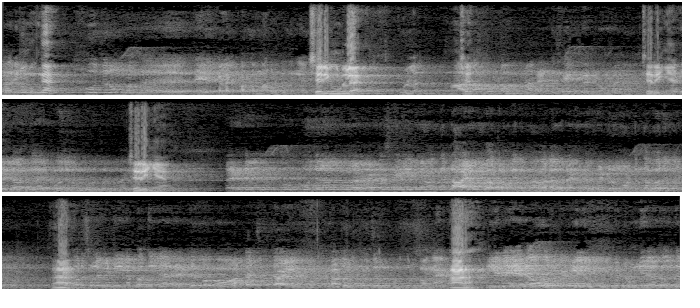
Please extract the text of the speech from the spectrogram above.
மாதிரி ரூமுங்க? பூஜை ரூம் வந்து நேர் கிழக்கு பக்கம் மாதிரி இருக்குதுங்க. சரிங்க உள்ள. உள்ள. சரி. ஹால் உள்ள வந்தோம்னா ரெண்டு சைடு பெட்ரூமு சரிங்க. இதில் வந்து பூஜை ரூம் கொடுத்துருக்காங்க. சரிங்க. ரெண்டு பூஜை ரூம் ரெண்டு சைடுலையுமே வந்து டாய்லெட் பாத்ரூம் எதுவுமே வராது. ரெண்டு பெட்ரூம் மட்டும் தான் ஆ. ஒரு சில வீட்லாம் பார்த்தீங்கன்னா ரெண்டு பக்கம் அட்டாச் டாய்லெட் போட்டு நடுவில் பூஜை ரூம் கொடுத்துருப்பாங்க. இல்லைன்னா ஏதோ ஒரு பெட்லையும் பெட்ரூம்லையாவது வந்து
